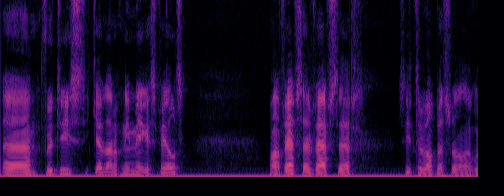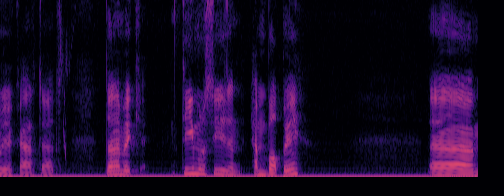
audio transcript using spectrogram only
Uh, ik heb daar nog niet mee gespeeld. Maar 5 ster, 5 ster ziet er wel best wel een goede kaart uit. Dan heb ik Team Season Mbappé. Uh,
